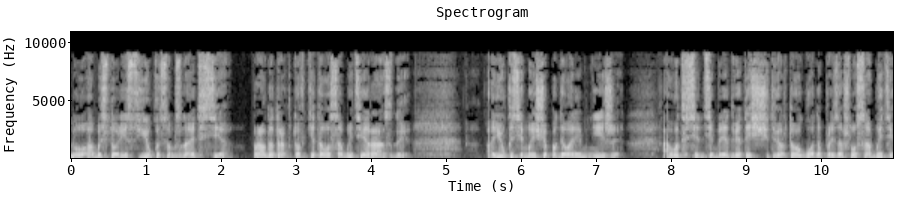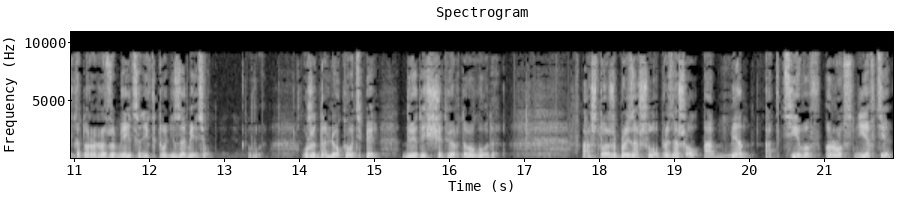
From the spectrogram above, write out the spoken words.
Ну, об истории с ЮКОСом знают все. Правда, трактовки этого события разные. О ЮКОСе мы еще поговорим ниже. А вот в сентябре 2004 года произошло событие, которое, разумеется, никто не заметил. Уже далекого теперь 2004 года. А что же произошло? Произошел обмен активов Роснефти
